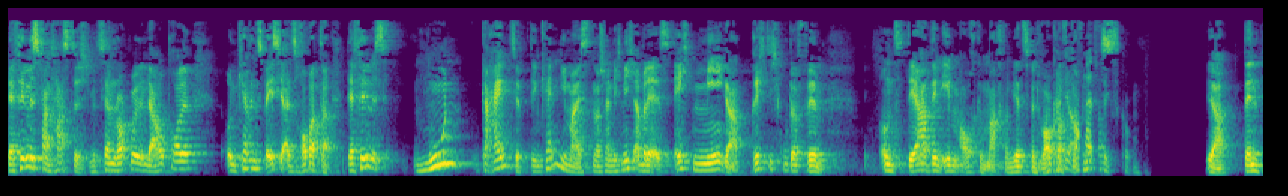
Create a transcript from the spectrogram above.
der Film ist fantastisch. Mit Sam Rockwell in der Hauptrolle und Kevin Spacey als Roboter. Der Film ist Moon Geheimtipp, den kennen die meisten wahrscheinlich nicht, aber der ist echt mega. Richtig guter Film. Und der hat den eben auch gemacht. Und jetzt mit Warcraft noch auf Netflix was. gucken. Ja, denn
